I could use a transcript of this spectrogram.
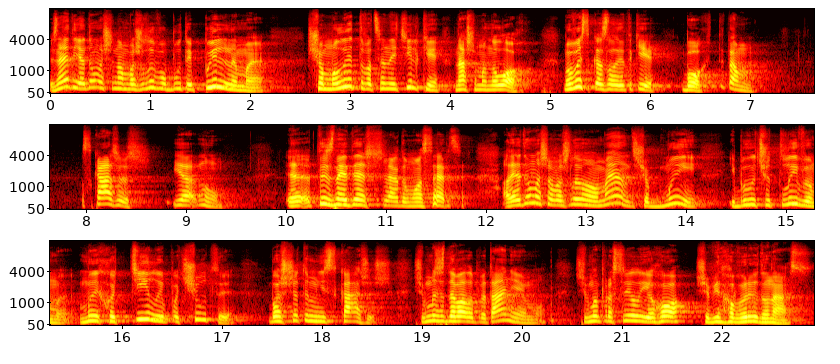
І знаєте, я думаю, що нам важливо бути пильними, що молитва це не тільки наш монолог. Ми висказали такі, Бог, ти там скажеш, я, ну, е, ти знайдеш шлях до мого серця. Але я думаю, що важливий момент, щоб ми і були чутливими, ми хотіли почути, бо що ти мені скажеш, щоб ми задавали питання йому, щоб ми просили його, щоб він говорив до нас.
